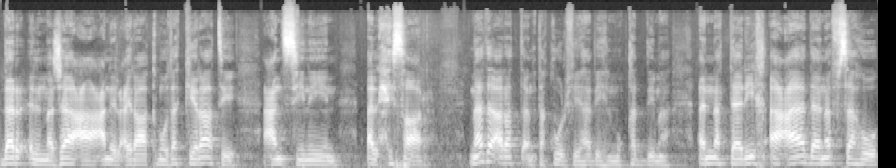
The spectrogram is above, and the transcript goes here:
درء المجاعة عن العراق مذكراتي عن سنين الحصار. ماذا أردت أن تقول في هذه المقدمة؟ أن التاريخ أعاد نفسه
